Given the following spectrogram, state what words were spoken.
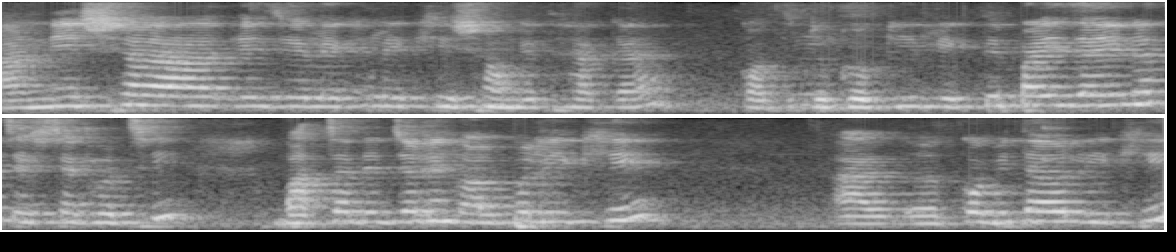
আর নেশা এই যে লেখালেখির সঙ্গে থাকা কতটুকু কি লিখতে পারি জানি না চেষ্টা করছি। বাচ্চাদের জন্য গল্প লিখি আর কবিতাও লিখি।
